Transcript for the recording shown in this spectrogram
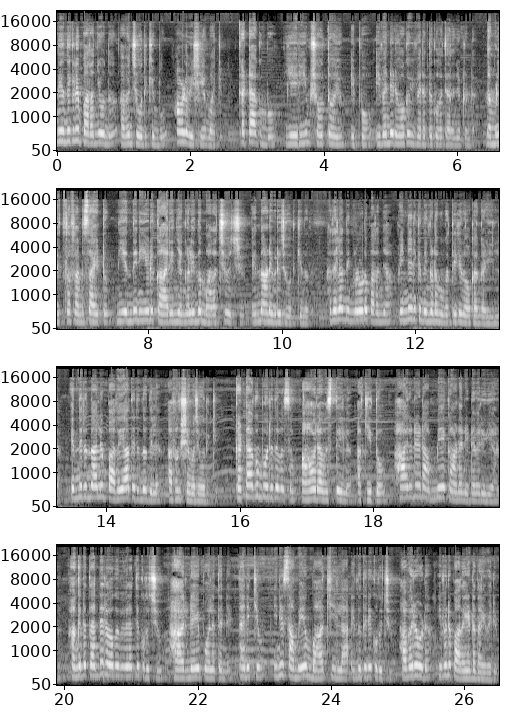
നീ എന്തെങ്കിലും പറഞ്ഞു എന്ന് അവൻ ചോദിക്കുമ്പോൾ അവൾ വിഷയം മാറ്റും. കട്ടാകുമ്പോൾ ഏരിയും ഷോത്തോയും ഇപ്പോ ഇവന്റെ രോഗവിവരത്തെ കുറിച്ച് അറിഞ്ഞിട്ടുണ്ട്. നമ്മൾ ഇത്ര ഫ്രണ്ട്സ് ആയിട്ടും നീ എന്തിനീ ഒരു കാര്യം ഞങ്ങളിൽ നിന്ന് മറച്ചു വെച്ചു എന്നാണ് ഇവർ ചോദിക്കുന്നത്. അതെല്ലാം നിങ്ങളോട് പറഞ്ഞ പിന്നെ എനിക്ക് നിങ്ങളുടെ മുഖത്തേക്ക് നോക്കാൻ കഴിയില്ല. എന്നിരുന്നാലും പറയാതിരുന്നതിൽ അവൻ ക്ഷമ ചോദിക്കും. കട്ടാകുമ്പോൾ ഒരു ദിവസം ആ ഒരു അവസ്ഥയിൽ അക്കീത്തോ ഹാരുനയുടെ അമ്മയെ കാണാൻ ഇടവരികയാണ്. അങ്ങനെ തന്റെ രോഗവിവരത്തെക്കുറിച്ചും ഹാരുനയെ പോലെ തന്നെ തനിക്കും ഇനി സമയം ബാക്കിയില്ല എന്നതിനെക്കുറിച്ചും അവരോട് ഇവന് പറയേണ്ടതായി വരും.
